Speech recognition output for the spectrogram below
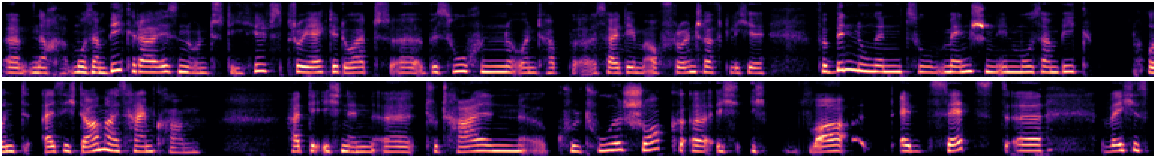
äh, nach Mosambik reisen und die Hilfsprojekte dort äh, besuchen und habe äh, seitdem auch freundschaftliche Verbindungen zu Menschen in Mosambik. Und als ich damals heimkam, hatte ich einen äh, totalen äh, Kulturschock. Äh, ich, ich war entsetzt, äh, welches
